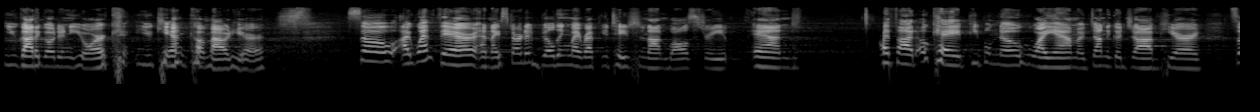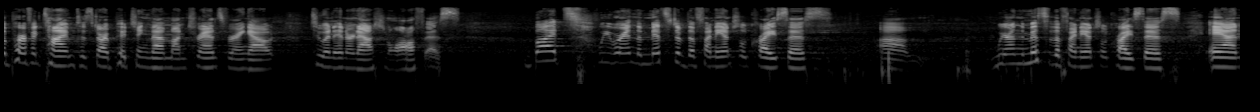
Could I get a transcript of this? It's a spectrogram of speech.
you gotta go to New York. You can't come out here. So I went there and I started building my reputation on Wall Street. And I thought, okay, people know who I am. I've done a good job here. It's the perfect time to start pitching them on transferring out to an international office. But we were in the midst of the financial crisis. Um, we were in the midst of the financial crisis, and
